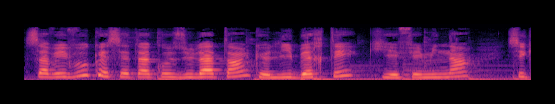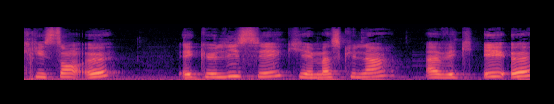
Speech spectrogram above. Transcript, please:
savez-vous que c'est à cause du latin que liberté, qui est féminin, s'écrit sans E, et que lycée, qui est masculin, avec EE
